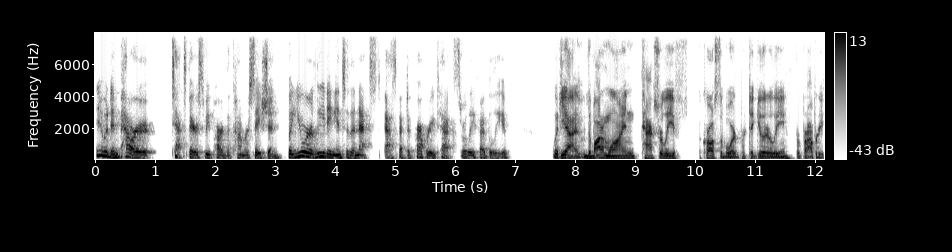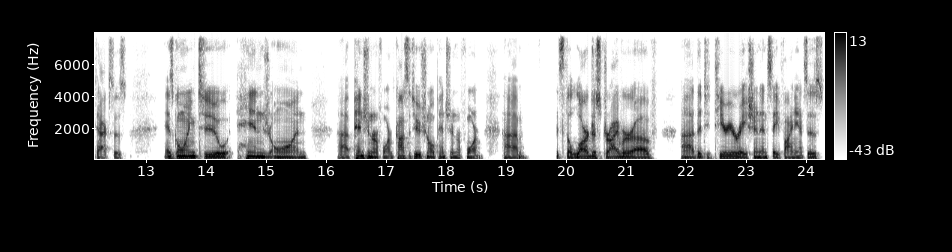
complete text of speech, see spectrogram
It would empower taxpayers to be part of the conversation. But you were leading into the next aspect of property tax relief, I believe. Which yeah, is- the bottom line, tax relief across the board, particularly for property taxes, is going to hinge on uh, pension reform, constitutional pension reform. Um, it's the largest driver of uh, the deterioration in state finances.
